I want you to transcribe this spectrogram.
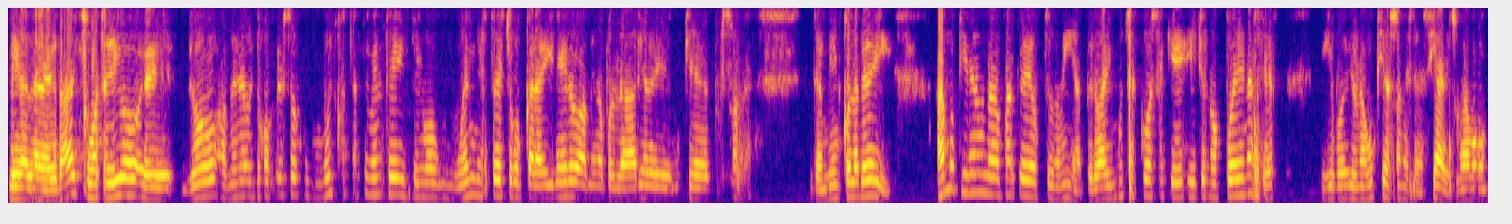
Mira, la verdad, como te digo, eh, yo a menos yo converso muy constantemente y tengo un buen estrecho con Carabinero, a menos por la área de muchas personas, también con la PDI ambos tienen una parte de autonomía, pero hay muchas cosas que ellos no pueden hacer y que en una búsqueda son esenciales. Supongamos,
